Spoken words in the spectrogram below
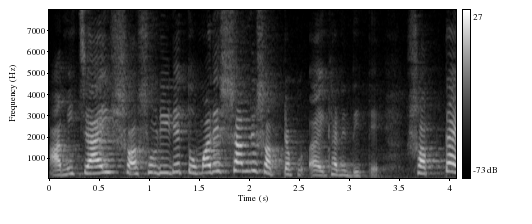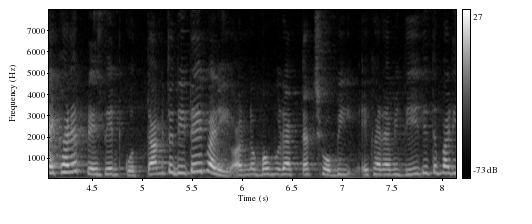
আমি চাই সশরীরে তোমাদের সামনে সবটা এখানে দিতে। সবটা এখানে প্রেজেন্ট করতে। আমি তো দিতেই পারি। অর্ণববাবুর একটা ছবি এখানে আমি দিয়ে দিতে পারি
